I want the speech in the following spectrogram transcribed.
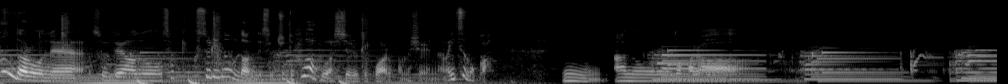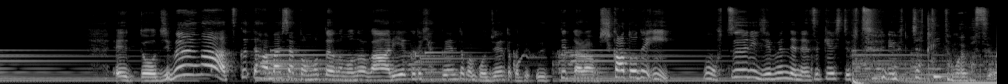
なんだろうね。それであの、さっき薬飲んだんですよ。ちょっとふわふわしてるとこあるかもしれない。いつもか。うん。あの、だから、えっと、自分が作って販売したと思ったようなものが、リエクで100円とか50円とかで売ってたら、仕方でいい。もう普通に自分で値付けして普通に売っちゃっていいと思いますよ。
